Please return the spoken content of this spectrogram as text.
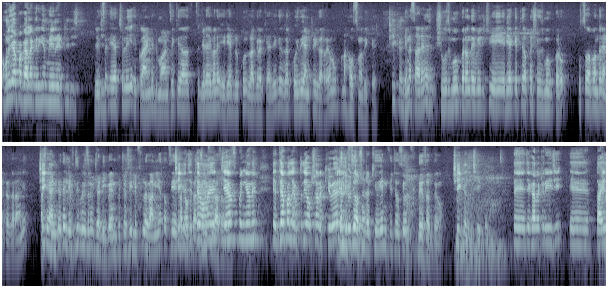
ਹੁਣ ਜੇ ਆਪਾਂ ਗੱਲ ਕਰੀਏ ਮੇਨ ਐਂਟਰੀ ਦੀ ਜੀ। ਸਰ ਇਹ ਐਕਚੁਅਲੀ ਇੱਕ ਕਲਾਇੰਟ ਦੀ ਡਿਮਾਂਡ ਸੀ ਕਿ ਜਿਹੜਾ ਇਹ ਵਾਲਾ ਏਰੀਆ ਬਿਲਕੁਲ ਅਲੱਗ ਰੱਖਿਆ ਜੀ ਕਿ ਅਗਰ ਕੋਈ ਵੀ ਐਂਟਰੀ ਕਰ ਰਿਹਾ ਉਹਨੂੰ ਆਪਣਾ ਹਾਊਸ ਨਾ ਦਿਖੇ। ਠੀਕ ਹੈ ਜੀ। ਇਹਨਾਂ ਸਾਰਿਆਂ ਨੇ ਸ਼ੂਜ਼ ਮੂਵ ਕਰਨ ਦੇ ਵਿੱਚ ਇਹ ਏਰੀਆ ਕਿੱਥੇ ਆਪਣਾ ਸ਼ੂਜ਼ ਮੂਵ ਕਰੋ ਉਸ ਤੋਂ ਆਪਾਂ ਅੰਦਰ ਐਂਟਰ ਕਰਾਂਗੇ। ਅਸੀਂ ਐਂਟਰੀ ਤੇ ਲਿਫਟ ਦੀ ਪ੍ਰੋਵੀਜ਼ਨ ਵੀ ਛੱਡੀ ਪੈਨ ਵਿੱਚ ਅਸੀਂ ਲਿਫਟ ਲਗਾਣੀ ਹੈ ਤਾਂ ਤੁਸੀਂ ਇਹ ਕੱਟ ਹੈ ਆਊਟ ਜਿੱਥੇ ਹੁਣ ਇਹ ਚੇਅਰਸ ਪਈਆਂ ਨੇ ਇੱਥੇ ਆਪਾਂ ਲਿਫਟ ਦੀ ਆਪਸ਼ਨ ਰੱਖੀ ਹੋਈ ਹੈ ਜੀ ਲਿਫਟ ਦੀ ਆਪਸ਼ਨ ਰੱਖੀ ਹੋਈ ਹੈ ਵਿੱਚ ਤੁਸੀਂ ਉਹ ਦੇ ਸਕਦੇ ਹੋ। ਠੀਕ ਹੈ ਜੀ। ਠੀਕ ਹੈ। ਤੇ ਜੇ ਗੱਲ ਕਰੀਏ ਜੀ ਇਹ ਟਾਈਲ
